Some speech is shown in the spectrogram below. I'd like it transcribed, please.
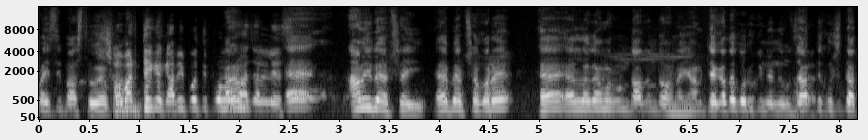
পাইছি বাস্তবে সবার থেকে গাবি প্রতি পনেরো হাজার লেস এ, আমি ব্যবসায়ী হ্যাঁ ব্যবসা করে হ্যাঁ এর লগে আমার কোনো দাদন দেওয়া নাই। আমি টাকাতে গরু কিনে নেব যা আপনি খুশি তার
